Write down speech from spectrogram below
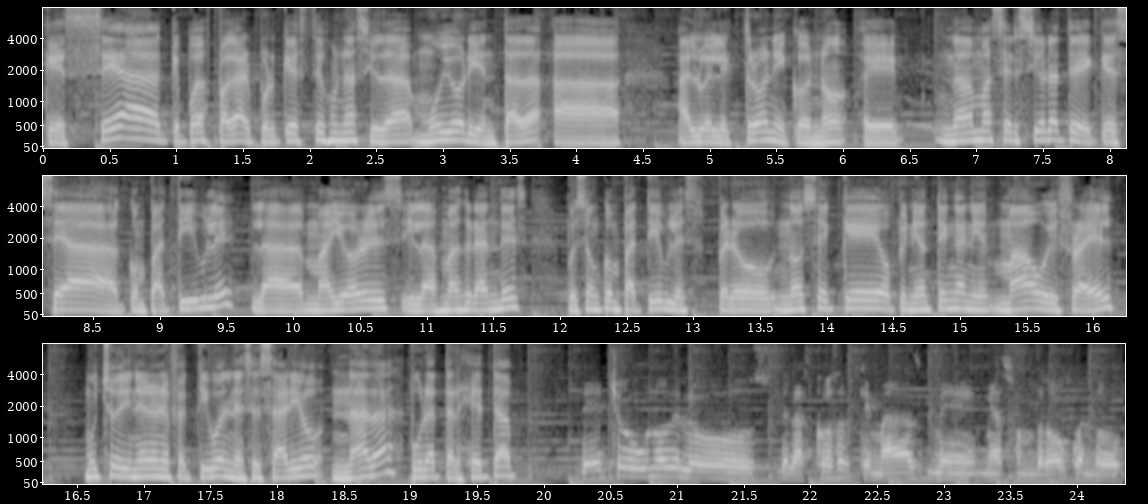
que sea que puedas pagar, porque esta es una ciudad muy orientada a, a lo electrónico, ¿no? Eh, nada más cerciórate de que sea compatible. Las mayores y las más grandes, pues son compatibles. Pero no sé qué opinión tengan Mao Israel. Mucho dinero en efectivo, el necesario, nada, pura tarjeta, de hecho, uno de los de las cosas que más me, asombró cuando,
